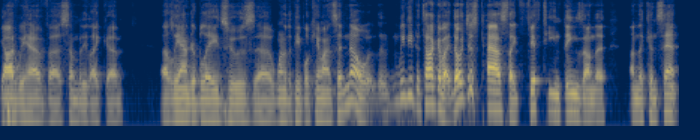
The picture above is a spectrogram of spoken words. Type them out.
god we have uh, somebody like uh, uh, leandra blades who's uh, one of the people came on and said no we need to talk about it. don't just pass like 15 things on the on the consent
